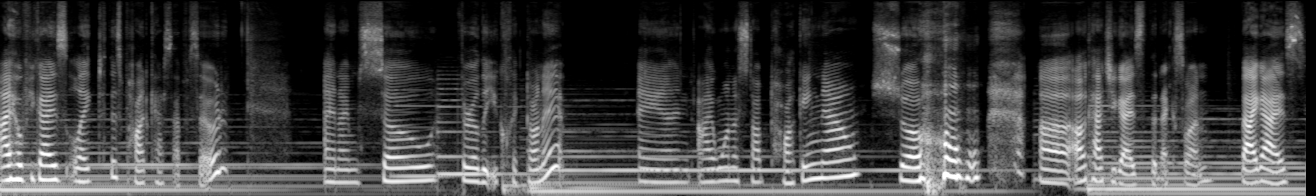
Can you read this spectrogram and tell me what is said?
I hope you guys liked this podcast episode. And I'm so thrilled that you clicked on it. And I want to stop talking now. So uh, I'll catch you guys the next one. Bye, guys.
